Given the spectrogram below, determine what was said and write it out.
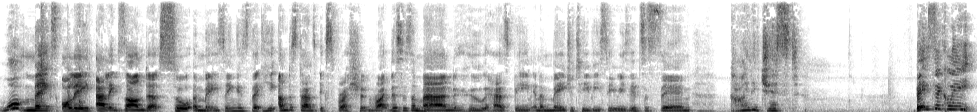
What makes Olly Alexander so amazing is that he understands expression, right? This is a man who has been in a major TV series, It's a Sin, kind of just basically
